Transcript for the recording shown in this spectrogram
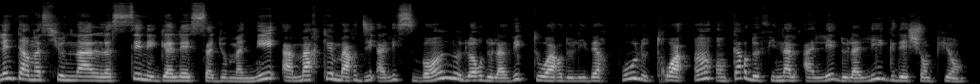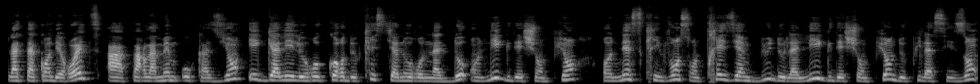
L'international sénégalais Sadio Mané a marqué mardi à Lisbonne lors de la victoire de Liverpool 3-1 en quart de finale aller de la Ligue des Champions. L'attaquant des Reds a par la même occasion égalé le record de Cristiano Ronaldo en Ligue des Champions en inscrivant son 13e but de la Ligue des Champions depuis la saison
